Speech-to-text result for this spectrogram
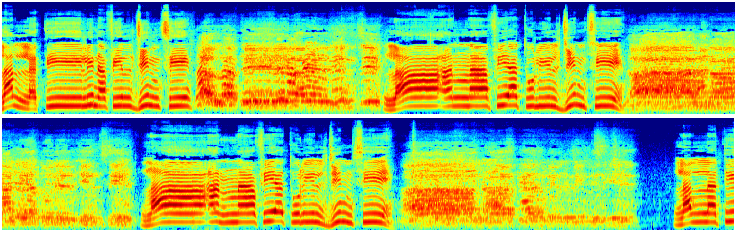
লাল্লাতি লিনাফিল জিনসি। লা আন্না ফিয়াতুলিল জিনসি। লা আন্না ফিয়াতুলিল জিনসি। লাল্লাতি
